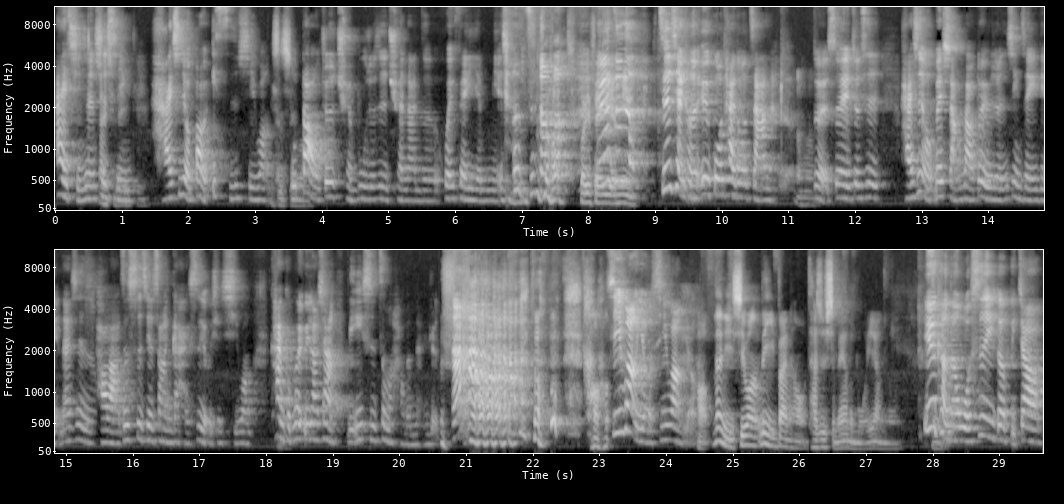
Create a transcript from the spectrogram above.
爱情这件事情还是有抱有一丝希望的不到就是全部就是全然的灰飞烟灭这样子。灰飞烟灭。之前可能遇过太多渣男了，嗯对，所以就是还是有被想到对于人性这一点。但是呢，好啦，这世界上应该还是有一些希望，看可不可以遇到像李医师这么好的男人。好 希望有，希望有。好，那你希望另一半哈，他是什么样的模样呢？因为可能我是一个比较，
